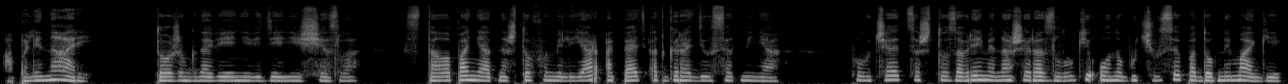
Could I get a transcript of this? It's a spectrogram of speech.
Аполлинарий?» То же мгновение видение исчезло. Стало понятно, что фамильяр опять отгородился от меня. Получается, что за время нашей разлуки он обучился подобной магии,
